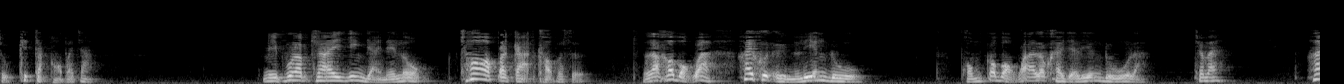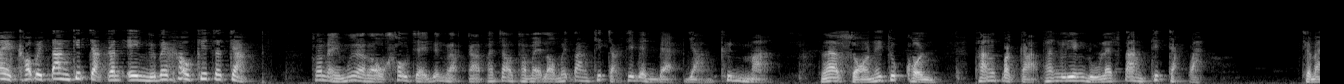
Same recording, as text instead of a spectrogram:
สู่คิดจักของพระเจ้า มีผู้รับใช้ยิ่งใหญ่ในโลก ชอบประกาศข่าวประเสริฐ แล้วเขาบอกว่าให้คนอื่นเลี้ยงดู ผมก็บอกว่าแล้วใครจะเลี้ยงดูล่ะ ใช่ไหมให้เขาไปตั้งคิดจักกันเอง หรือไปเข้าคิดจักก็ในเมื่อเราเข้าใจเรื่องหลักการพระเจ้าทำไมเราไม่ตั้งคิดจักที่เป็นแบบอย่างขึ้นมา และสอนให้ทุกคนทั้งประกาศทั้งเลี้ยงดูและตั้งคิดจักล่ะ ใช่ไหม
